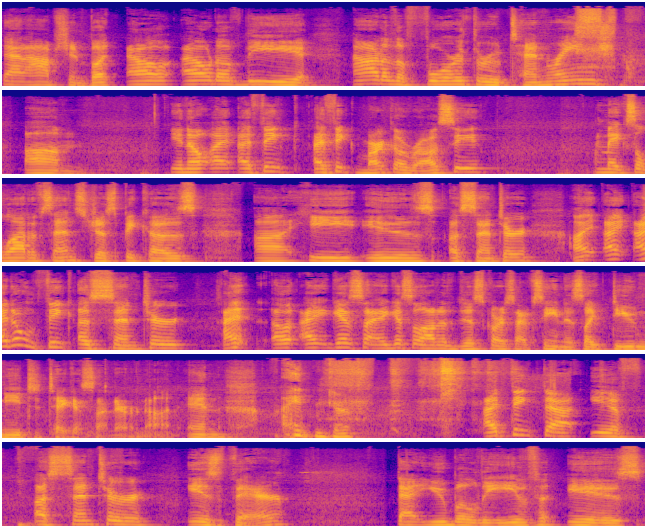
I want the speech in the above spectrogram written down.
that option but out out of the out of the 4 through 10 range um you know i i think i think marco rossi makes a lot of sense just because uh, he is a center. I, I, I don't think a center. I uh, I guess I guess a lot of the discourse I've seen is like, do you need to take a center or not? And I Okay. I think that if a center is there that you believe is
